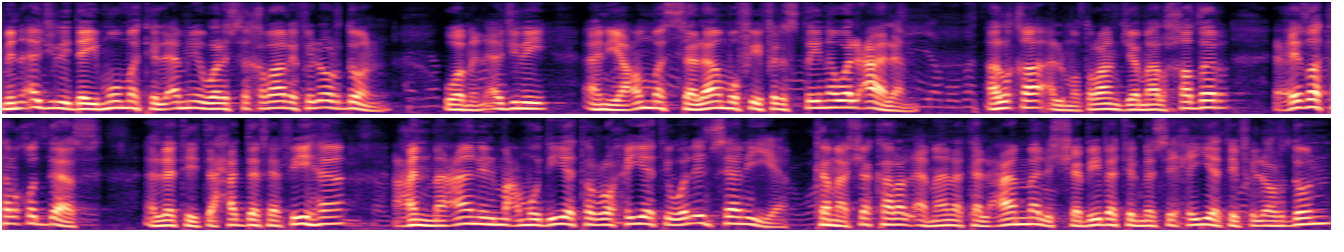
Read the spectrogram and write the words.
من أجل ديمومة الأمن والاستقرار في الأردن ومن أجل أن يعم السلام في فلسطين والعالم ألقى المطران جمال خضر عظة القداس التي تحدث فيها عن معاني المعمودية الروحية والإنسانية. كما شكر الأمانة العامة للشبيبة المسيحية في الأردن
